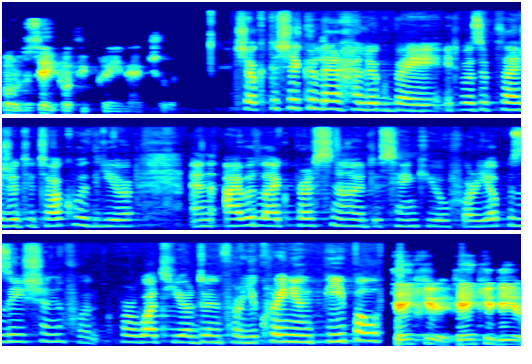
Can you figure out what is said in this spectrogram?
for the sake of Ukraine actually. Çok teşekkürler Haluk Bey. It was a pleasure to talk with you and I would like personally to thank you for your position, for, for what you're doing for Ukrainian people. Thank you. Thank you, dear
